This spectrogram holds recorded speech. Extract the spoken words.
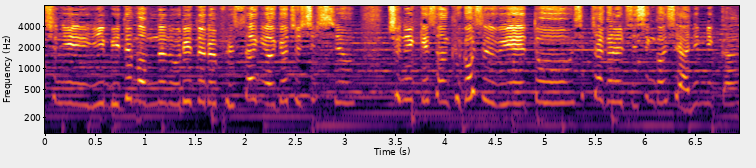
주님 이 믿음 없는 우리들을 불쌍히 여겨 주십시오. 주님께서는 그것을 위해 또 십자가를 지신 것이 아닙니까?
